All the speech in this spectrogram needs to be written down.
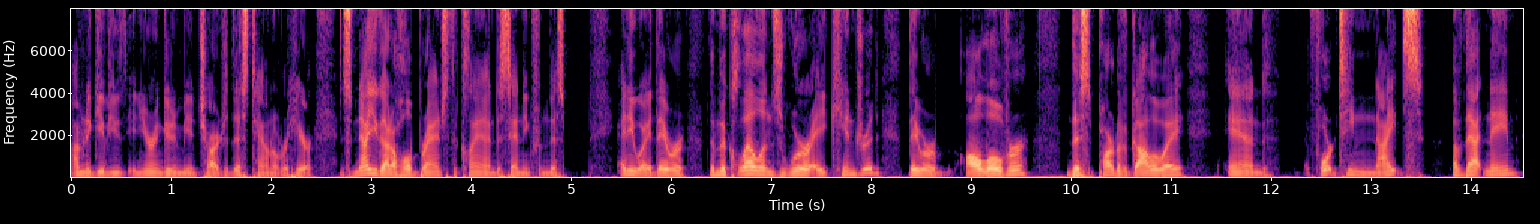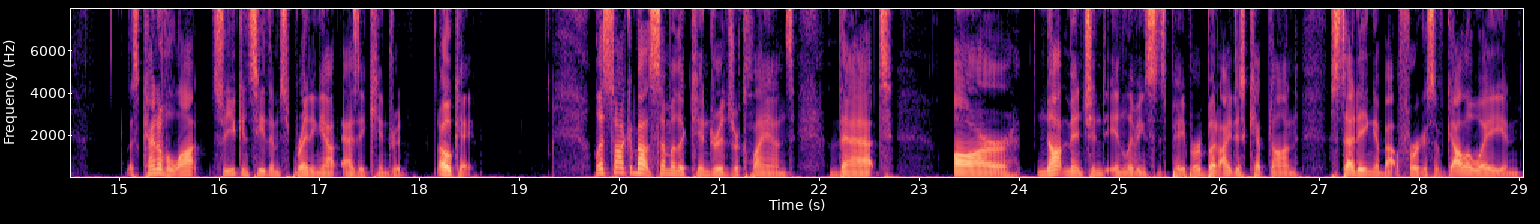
i'm going to give you and you're going to be in charge of this town over here. And so now you got a whole branch of the clan descending from this. Anyway they were the mcclellans were a kindred. They were all over this part of galloway and 14 knights of that name that's kind of a lot, so you can see them spreading out as a kindred. Okay, let's talk about some of the kindreds or clans that are not mentioned in Livingston's paper, but I just kept on studying about Fergus of Galloway and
